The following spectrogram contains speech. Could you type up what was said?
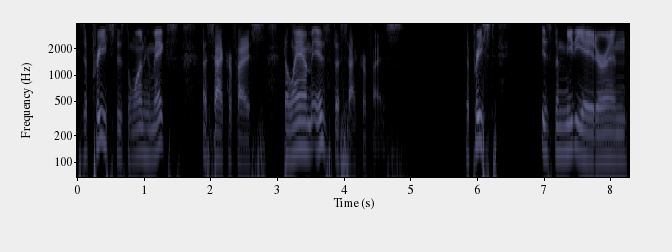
because a priest is the one who makes a sacrifice the lamb is the sacrifice the priest is the mediator and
